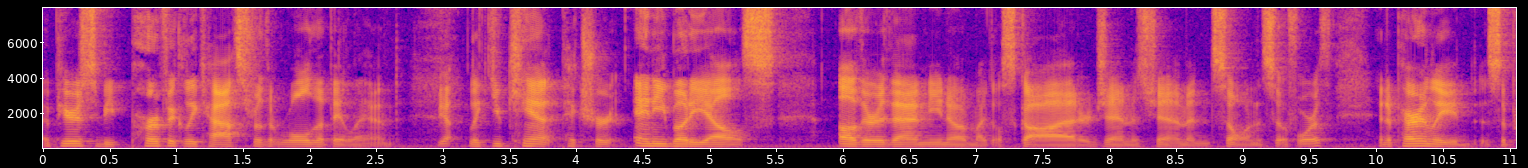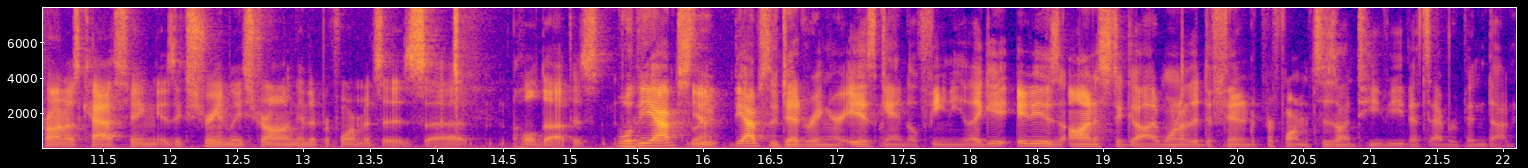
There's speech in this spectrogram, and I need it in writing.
appears to be perfectly cast for the role that they land. Yep. like you can't picture anybody else other than you know Michael Scott or Jim as Jim and so on and so forth. And apparently, Sopranos casting is extremely strong, and the performances uh, hold up. Is Well, the absolute Yeah. the absolute dead ringer is Gandolfini. Like it, it is honest to God one of the definitive performances on TV that's ever been done.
